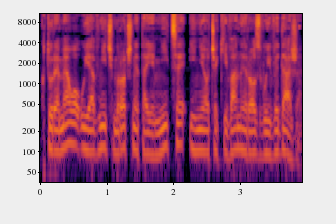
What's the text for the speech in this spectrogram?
które miało ujawnić mroczne tajemnice i nieoczekiwany rozwój wydarzeń.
